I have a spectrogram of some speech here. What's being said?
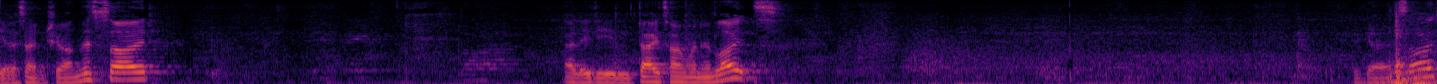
keyless entry on this side. LED daytime running lights. We go inside.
